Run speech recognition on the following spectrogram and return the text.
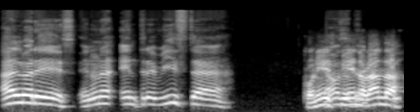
Álvarez en una entrevista. Con ESPN Holanda.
